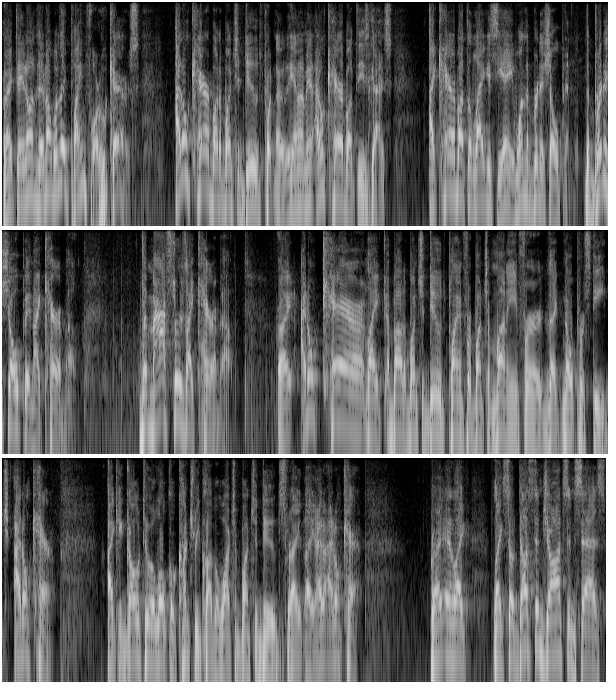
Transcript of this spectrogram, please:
right? They don't. They're not. What are they playing for? Who cares? I don't care about a bunch of dudes putting, a, you know what I mean? I don't care about these guys. I care about the legacy. Hey, won the British Open. The British Open, I care about. The Masters, I care about. Right? I don't care like about a bunch of dudes playing for a bunch of money for like no prestige. I don't care. I could go to a local country club and watch a bunch of dudes. Right? Like I, I don't care. Right? And like like so, Dustin Johnson says.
